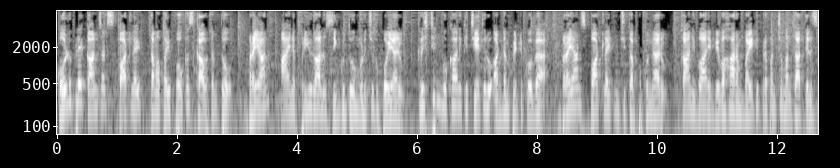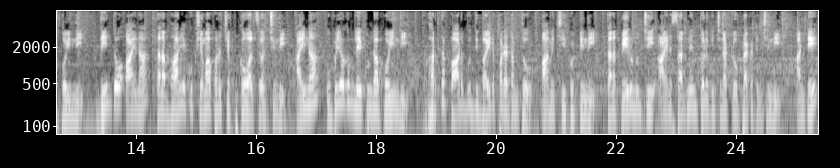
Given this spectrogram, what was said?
కోల్డ్ ప్లే కాన్సర్ట్ స్పాట్లైట్ తమపై ఫోకస్ కావటంతో బ్రయాన్ ఆయన ప్రియురాలు సిగ్గుతో ముడుచుకుపోయారు. క్రిస్టిన్ ముఖానికి చేతులు అడ్డం పెట్టుకోగా బ్రయాన్ స్పాట్లైట్ నుంచి తప్పుకున్నారు. కాని వారి వ్యవహారం బయటి ప్రపంచమంతా తెలిసిపోయింది. దీంతో ఆయన తన భార్యకు క్షమాపణ చెప్పుకోవాల్సి వచ్చింది. అయినా ఉపయోగం లేకుండా పోయింది. భర్త పాడుబుద్ధి బయటపడటంతో ఆమె చీకొట్టింది. తన పేరు నుంచి ఆయన సర్నేమ్ తొలగించినట్లు ప్రకటించింది. అంటే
